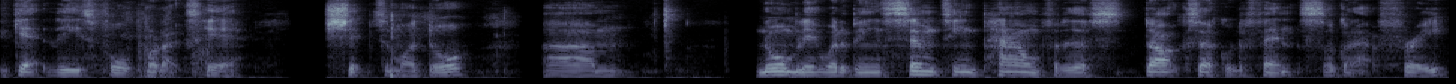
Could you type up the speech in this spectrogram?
to get these four products here shipped to my door. Um, normally it would have been seventeen pound for this dark circle defense. I got that free.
